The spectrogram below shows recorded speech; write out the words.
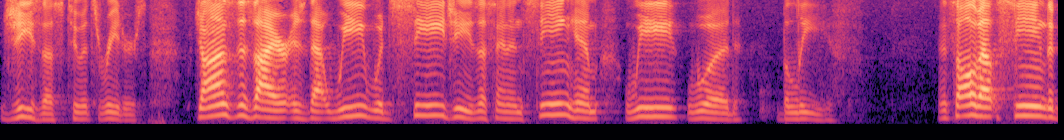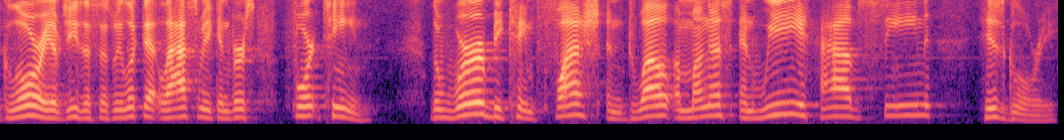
Jesus to its readers. John's desire is that we would see Jesus, and in seeing him, we would believe. And it's all about seeing the glory of Jesus, as we looked at last week in verse 14 the Word became flesh and dwelt among us, and we have seen his glory,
